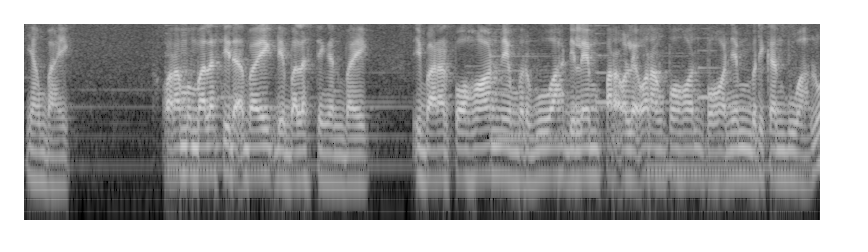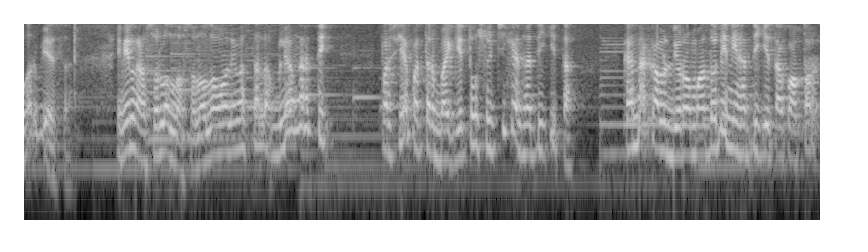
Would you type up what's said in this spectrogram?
yang baik. Orang membalas tidak baik, dia balas dengan baik. Ibarat pohon yang berbuah dilempar oleh orang pohon, pohonnya memberikan buah luar biasa. Inilah Rasulullah Shallallahu Alaihi. Beliau ngerti persiapan terbaik itu sucikan hati kita. Karena kalau di Ramadan ini hati kita kotor,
